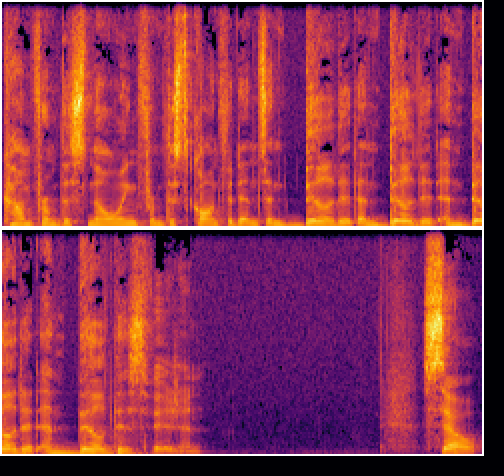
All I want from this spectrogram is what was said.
come from this knowing from this confidence and build it and build it and build it and build this vision so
